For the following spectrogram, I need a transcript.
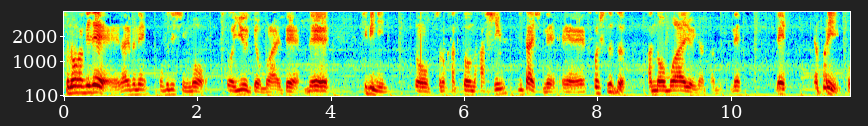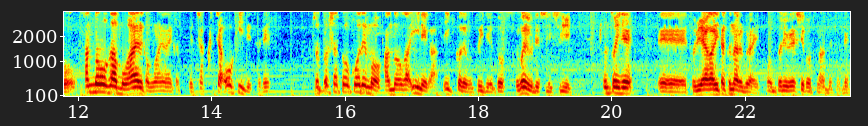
そのおかげで、だいぶね、僕自身もすごい勇気をもらえて、で、日々にのその活動の発信に対してね、えー、少しずつ反応をもらえるようになったんですね。で、やっぱり、こう、反応がもらえるかもらえないかってめちゃくちゃ大きいんですよね。ちょっとした投稿でも反応がいいねが1個でもついてるとすごい嬉しいし、本当にね、えー、飛び上がりたくなるぐらい本当に嬉しいことなんですよね。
